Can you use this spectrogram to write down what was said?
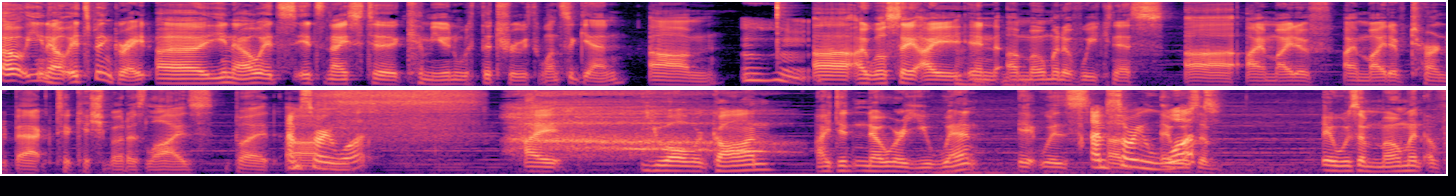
Oh, you know, it's been great. Uh, you know, it's it's nice to commune with the truth once again. Um, Mm-hmm. uh, I will say, I in a moment of weakness, uh, I might have I might have turned back to Kishimoto's lies, but I'm sorry, um, what? I, you all were gone. I didn't know where you went. It was. I'm a- sorry, it was what? a- it was a moment of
